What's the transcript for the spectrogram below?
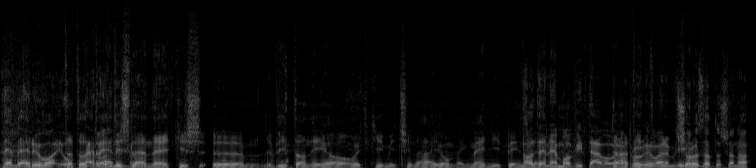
nem erről van. Jó, Tehát ott, ott is lenne egy kis ö, vita néha, hogy ki mit csináljon, meg mennyi pénz. Na, de nem a vitával Tehát a probléma, hanem sorozatosan a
